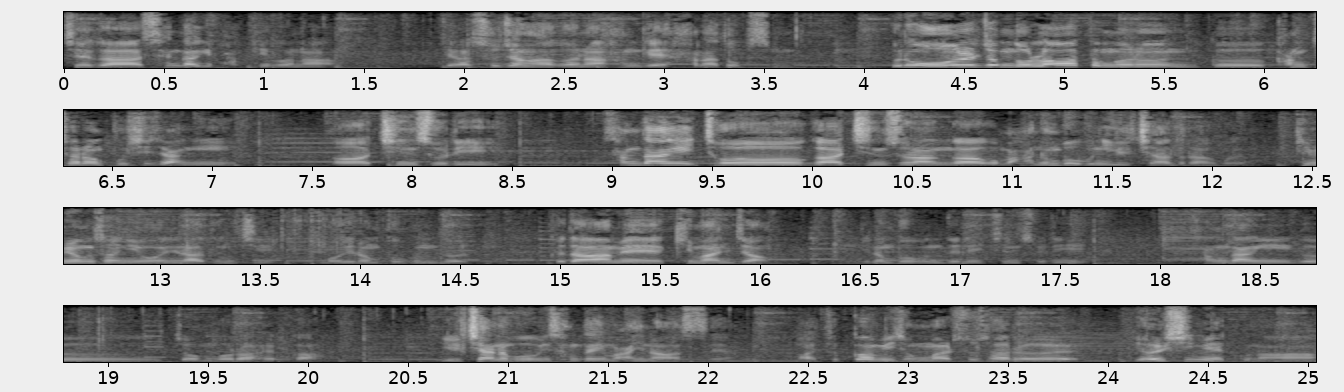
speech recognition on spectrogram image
제가 생각이 바뀌거나 제가 수정하거나 한 게 하나도 없습니다. 그리고 오늘 좀 놀라웠던 거는 그 강철원 부시장이 어, 진술이 상당히 저가 진술한 거하고 많은 부분이 일치하더라고요. 김영선 의원이라든지 뭐 이런 부분들 그 다음에 김한정 이런 부분들이 진술이 상당히 그 좀 뭐라 할까 일치하는 부분이 상당히 많이 나왔어요. 아 특검이 정말 수사를 열심히 했구나.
